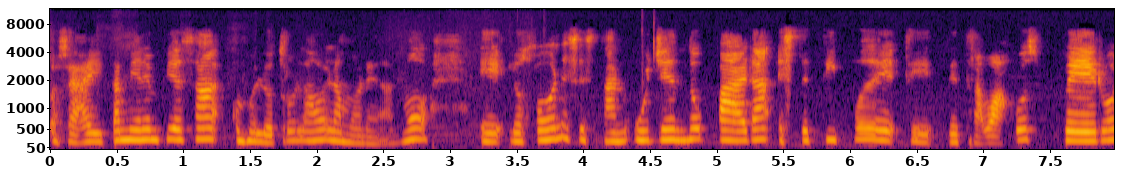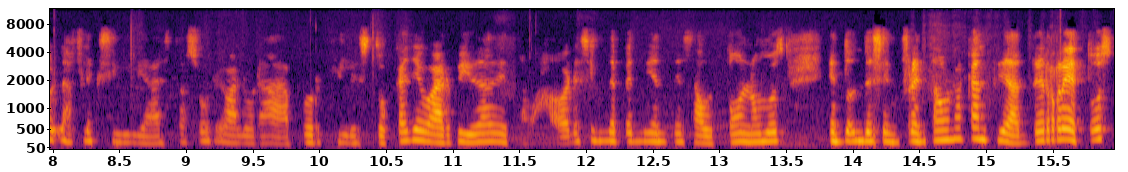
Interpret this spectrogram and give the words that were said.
o sea, ahí también empieza como el otro lado de la moneda, ¿no? Eh, los jóvenes están huyendo para este tipo de, de, trabajos, pero la flexibilidad está sobrevalorada porque les toca llevar vida de trabajadores independientes, autónomos, en donde se enfrenta a una cantidad de retos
